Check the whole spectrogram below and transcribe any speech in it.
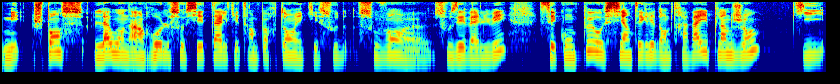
Mais je pense, là où on a un rôle sociétal qui est important et qui est souvent euh, sous-évalué, c'est qu'on peut aussi intégrer dans le travail plein de gens qui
